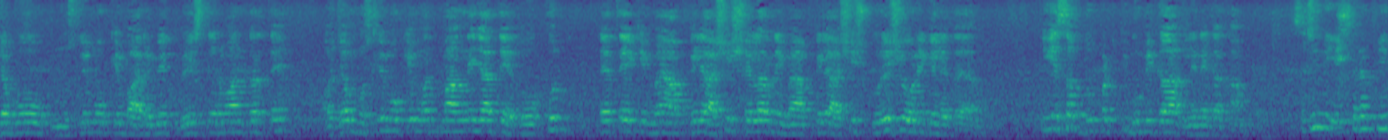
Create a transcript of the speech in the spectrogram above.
जब वो मुस्लिमों के बारे में द्वेष निर्माण करते हैं और जब मुस्लिमों के मत मांगने जाते हैं तो वो खुद कहते हैं कि मैं आपके लिए आशीष शेलर नहीं, मैं आपके लिए आशीष कुरेशी होने के लिए तैयार हूँ। तो ये सब दुपट की भूमिका लेने का काम है। सचिन जी, एक तरफ़ ये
